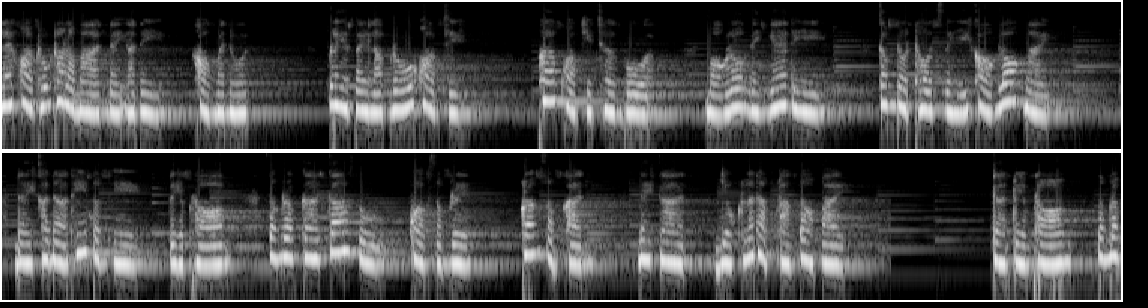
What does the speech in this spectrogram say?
และความทุกข์ทรมานในอดีตของมนุษย์ เปลี่ยนไปรับรู้ความจริง เพิ่มความคิดเชิงบวก มองโลกในแง่ดีกำหนดโทนสีของโลกใหม่ ในขณะที่ตนเองเตรียมพร้อมสำหรับการก้าวสู่ความสำเร็จ ครั้งสำคัญ ในการยกระดับครั้งต่อไป การเตรียมพร้อมสำหรับ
